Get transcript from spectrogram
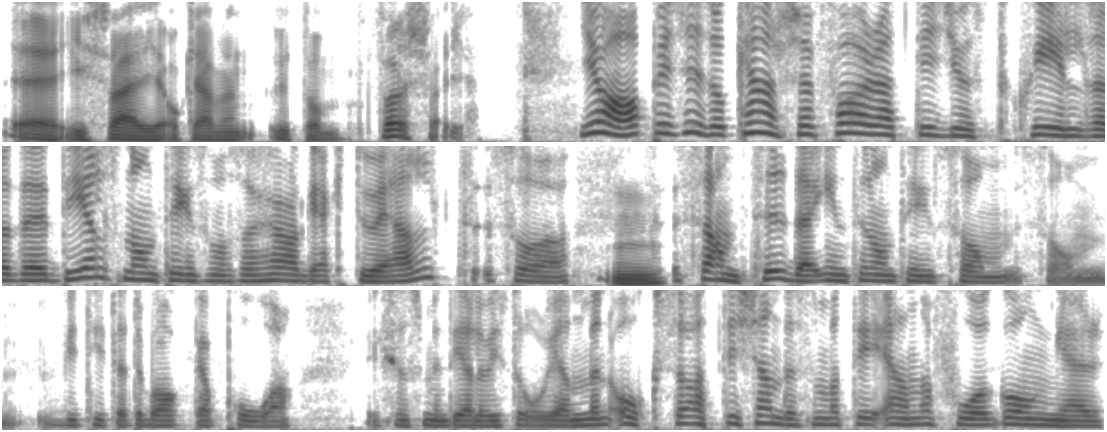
eh, i Sverige och även utanför Sverige. Ja, precis. Och kanske för att det just skildrade dels någonting som var så högaktuellt, så Mm. samtida, inte någonting som, som vi tittar tillbaka på liksom som en del av historien, men också att det kändes som att det är en av få gånger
